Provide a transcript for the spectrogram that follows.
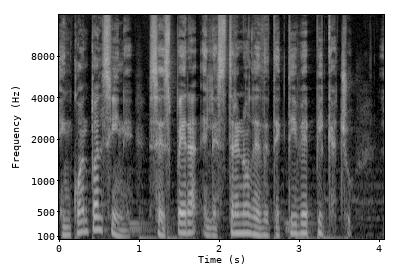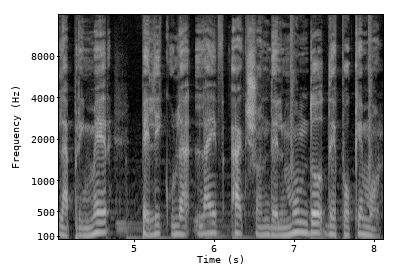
en cuanto al cine, se espera el estreno de Detective Pikachu, la primer película live action del mundo de Pokémon.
